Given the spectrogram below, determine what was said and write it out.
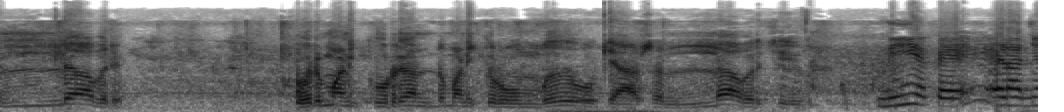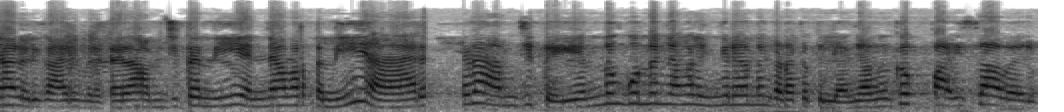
എല്ലാവരും ഒരു മണിക്കൂർ രണ്ട് മണിക്കൂർ മുമ്പ് ക്യാഷ് എല്ലാം അവർ ചെയ്തു. നീയൊക്കെ എടാ ഞാനൊരു കാര്യം വരട്ടെ എടാ അംജിത്തെ നീ എന്നാവർത്ത നീ ആരെടാ അംജിത്തെ എന്നും കുന്നും ഞങ്ങൾ ഇങ്ങനെയൊന്നും കിടക്കത്തില്ല. ഞങ്ങൾക്ക് പൈസ വരും.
